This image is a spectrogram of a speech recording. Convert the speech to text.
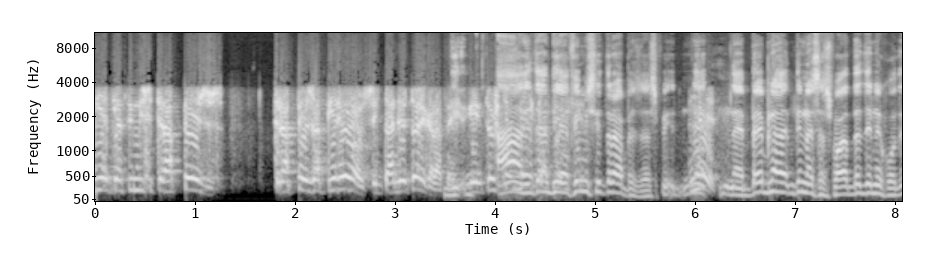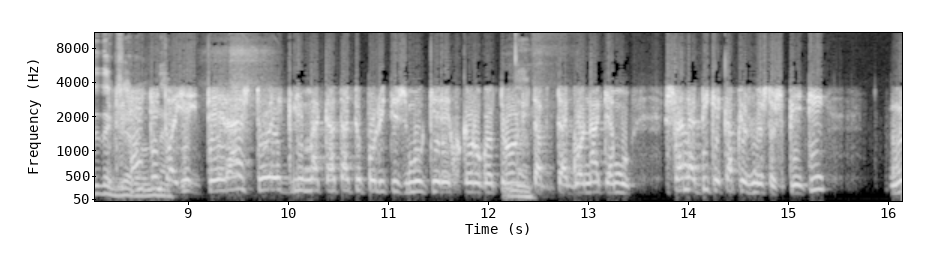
μια διαφήμιση τραπέζης. Τραπέζα Πυραιός, ήταν το έγραφε. Ε, το στο Α, Μέγκα ήταν το- διαφήμιση τράπεζας. Ναι, Ναι. ναι, πρέπει να. Τι να σας πω, δεν την έχω δει, δεν ξέρω. Φάτε ναι. το ε, τεράστιο έγκλημα κατά του πολιτισμού, κύριε Κροκοτρώνη, Ναι. τα, τα γονάκια μου. Σαν να μπήκε κάποιος μέσα στο σπίτι με,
